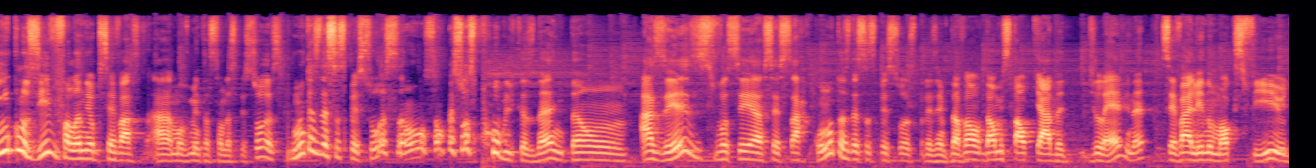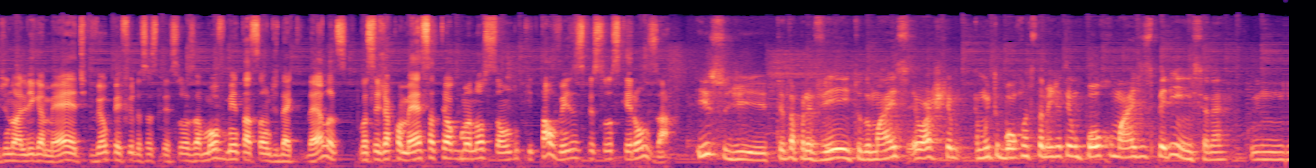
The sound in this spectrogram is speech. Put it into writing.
Inclusive, falando em observar a movimentação das pessoas, muitas dessas pessoas são, são pessoas públicas, né? Então, às vezes, você acessar contas dessas pessoas, por exemplo, dar uma stalkeada de leve, né? Você vai ali no Moxfield, na Liga Magic, vê o perfil dessas pessoas, a movimentação de deck delas, você já começa a ter alguma noção do que talvez as pessoas queiram usar. Isso de tentar prever e tudo mais, eu acho que é muito bom quando você também já tem um pouco mais de experiência, né? Em,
